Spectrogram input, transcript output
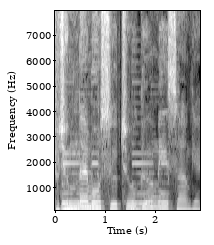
요즘 내 모습 조금 이상해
